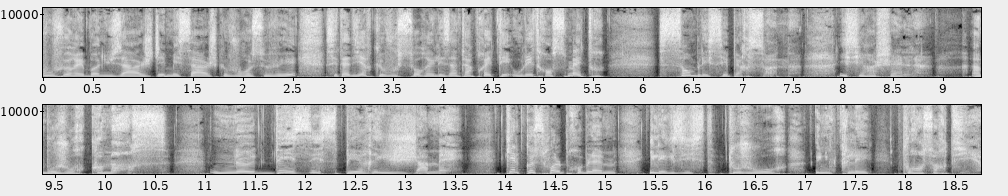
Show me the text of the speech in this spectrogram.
vous ferez bon usage des messages que vous recevez, c'est-à-dire que vous saurez les interpréter ou les transmettre sans blesser personne. Ici Rachel, un beau jour commence. Ne désespérez jamais. Quel que soit le problème, il existe toujours une clé pour en sortir.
